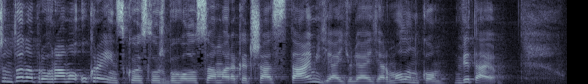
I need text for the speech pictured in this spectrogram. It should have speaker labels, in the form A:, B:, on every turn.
A: Вашингтона програма Української служби голосу Америки Час Тайм. Я Юлія Ярмоленко. Вітаю.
